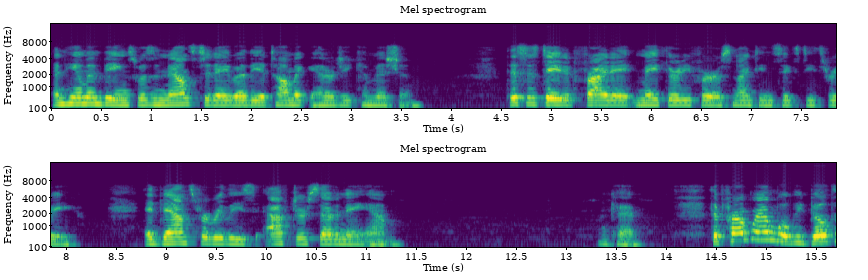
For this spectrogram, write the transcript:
and human beings was announced today by the Atomic Energy Commission. This is dated Friday, May 31st, 1963. Advance for release after 7 a.m. Okay. The program will be built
